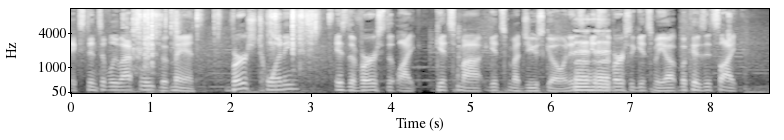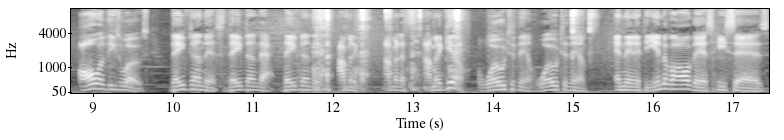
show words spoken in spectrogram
extensively last week, but man, verse twenty is the verse that like gets my gets my juice going. It's, it's the mm-hmm. verse that gets me up because it's like all of these woes. They've done this. They've done that. They've done this. I'm gonna. I'm gonna. I'm gonna give them. Woe to them. Woe to them. And then at the end of all of this, he says,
